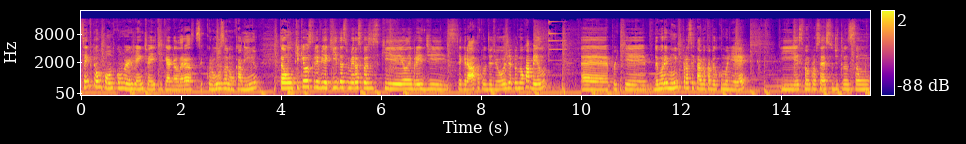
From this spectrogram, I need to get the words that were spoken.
sempre tem um ponto convergente aí, que a galera se cruza num caminho. Então, o que, que eu escrevi aqui das primeiras coisas que eu lembrei de ser grata pelo dia de hoje é pelo meu cabelo. É, porque demorei muito pra aceitar meu cabelo como ele é. E esse foi um processo de transição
